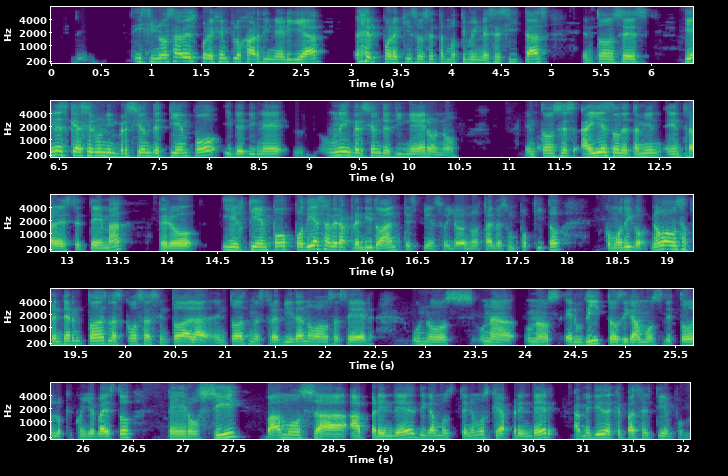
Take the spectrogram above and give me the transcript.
y si no sabes, por ejemplo, jardinería, por X o Z motivo y necesitas, entonces tienes que hacer una inversión de tiempo y de dinero, una inversión de dinero, ¿no? Entonces ahí es donde también entra este tema, pero y el tiempo, podías haber aprendido antes, pienso yo, ¿no? Tal vez un poquito. Como digo, no vamos a aprender todas las cosas en, toda en todas nuestras vidas, no vamos a ser unos, unos eruditos, digamos, de todo lo que conlleva esto, pero sí vamos a aprender, digamos, tenemos que aprender a medida que pasa el tiempo.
